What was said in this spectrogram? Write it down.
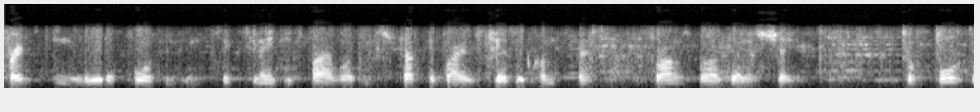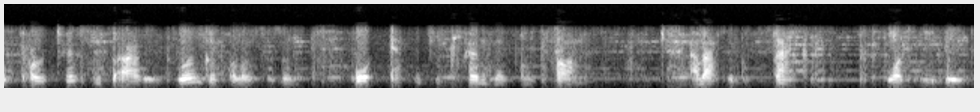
French King Louis XIV in 1685 was instructed by his Jesuit confessor, Francois de la Chaise, to force the Protestants to either join Catholicism or ethnically cleanse them from France. And that's exactly what he did.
